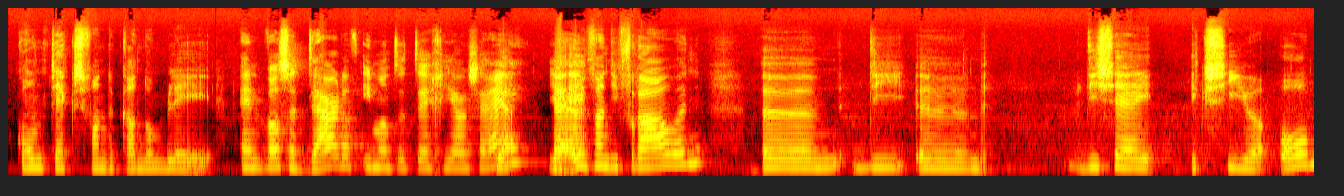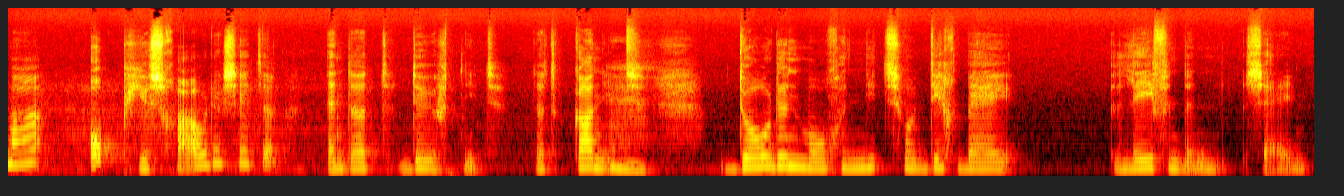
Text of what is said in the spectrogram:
context van de candomblé. En was het daar dat iemand het tegen jou zei? Ja, ja. een van die vrouwen ehm, die, ehm, die zei: Ik zie je oma op je schouder zitten en dat deugt niet. Dat kan niet. Mm. Doden mogen niet zo dicht bij levenden zijn.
